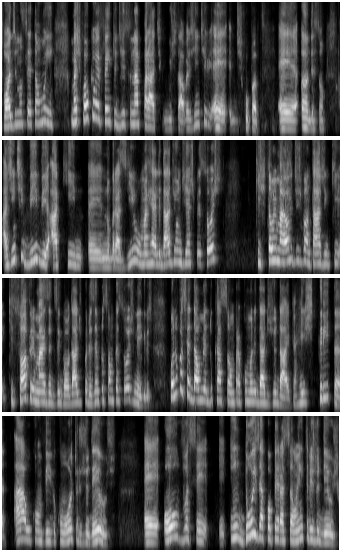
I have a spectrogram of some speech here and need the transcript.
pode não ser tão ruim. Mas qual que é o efeito disso na prática, Gustavo? A gente, é, desculpa, é, Anderson, a gente vive aqui é, no Brasil uma realidade onde as pessoas que estão em maior desvantagem, que, que sofrem mais a desigualdade, por exemplo, são pessoas negras. Quando você dá uma educação para a comunidade judaica restrita ao convívio com outros judeus, é, ou você induz a cooperação entre judeus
